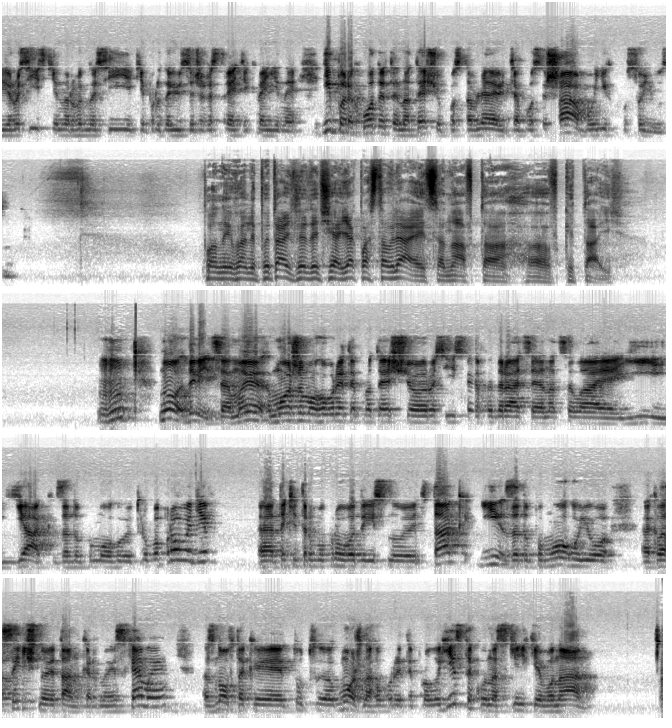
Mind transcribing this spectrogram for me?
російські енергоносії, які продаються через треті країни, і переходити на те, що поставляють або США, або їх союзники. Пане Євгене, питають глядачі, а як поставляється нафта е, в Китай? Угу. Ну, дивіться, ми можемо говорити про те, що Російська Федерація надсилає її як за допомогою трубопроводів. е, Такі трубопроводи існують так, і за допомогою е, класичної танкерної схеми. Знов таки тут е, можна говорити про логістику, наскільки вона,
